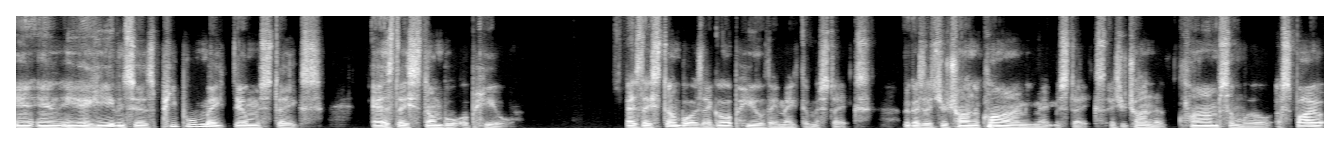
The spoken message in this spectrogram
and, and he, he even says people make their mistakes as they stumble uphill. As they stumble, as they go uphill, they make their mistakes. Because as you're trying to climb, you make mistakes. As you're trying to climb somewhere, aspire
